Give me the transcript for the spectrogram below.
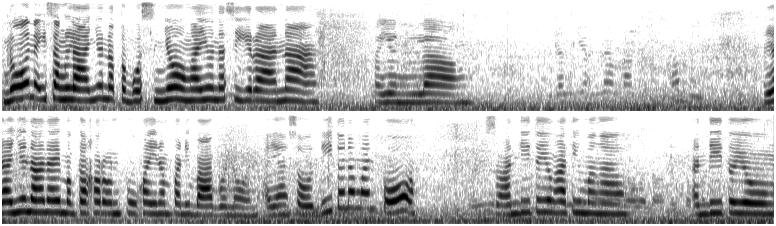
Noon na isang lanyo natubos nyo. Ngayon nasira na. Ayun lang. Ayan yun nanay, magkakaroon po kayo ng panibago noon. Ayan, so dito naman po. So andito yung ating mga, andito yung,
